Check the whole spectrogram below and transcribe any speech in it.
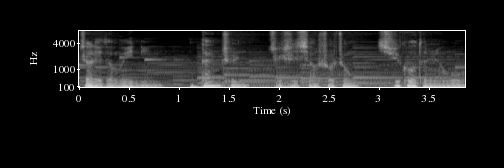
这里的魏宁不单纯只是小说中虚构的人物，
